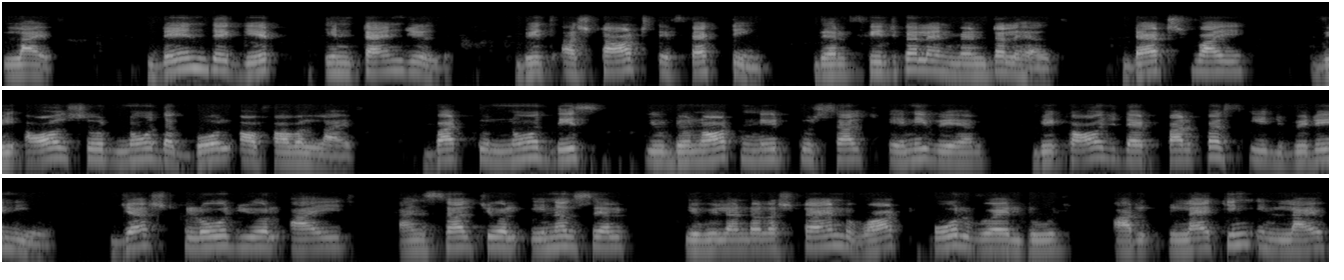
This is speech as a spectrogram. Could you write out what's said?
life, then they get entangled which starts affecting their physical and mental health. That's why we all should know the goal of our life. But to know this, you do not need to search anywhere because that purpose is within you. Just close your eyes and search your inner self. You will understand what core values are lacking in life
